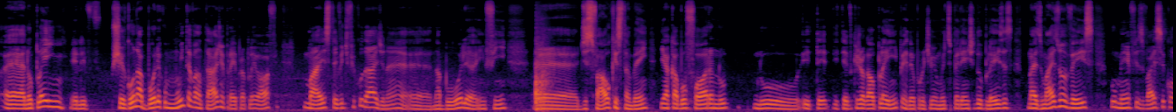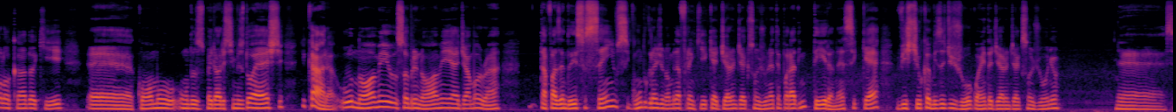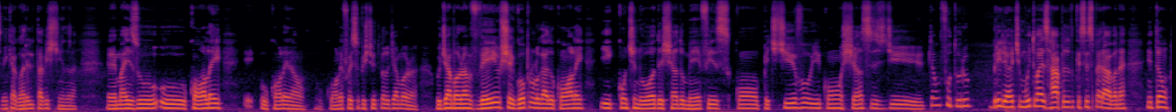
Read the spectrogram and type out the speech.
é, no play-in. Ele chegou na bolha com muita vantagem para ir para playoff, mas teve dificuldade, né? É, na bolha, enfim, é, desfalques também, e acabou fora no no e, te, e teve que jogar o play-in, perdeu para um time muito experiente do Blazers, mas mais uma vez o Memphis vai se colocando aqui é, como um dos melhores times do Oeste. E cara, o nome, o sobrenome é Jamoran. Tá fazendo isso sem o segundo grande nome da franquia, que é Jaron Jackson Jr. a temporada inteira, né? Sequer vestiu camisa de jogo ainda, Jaron Jackson Jr. É, se bem que agora ele tá vestindo, né? É, mas o, o Conley, o Conley não, o Conley foi substituído pelo Jamoran. O Jamoran veio, chegou para o lugar do Conley e continuou deixando o Memphis competitivo e com chances de ter um futuro brilhante muito mais rápido do que se esperava, né? Então,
